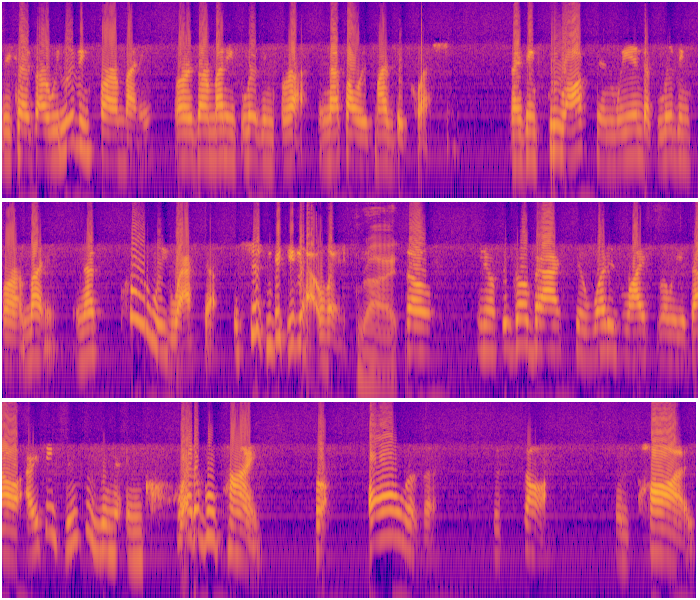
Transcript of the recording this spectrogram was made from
Because are we living for our money or is our money living for us? And that's always my big question. And I think too often we end up living for our money. And that's totally whacked up. It shouldn't be that way. Right. So, you know, if we go back to what is life really about, I think this is an incredible time for all of us to stop and pause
